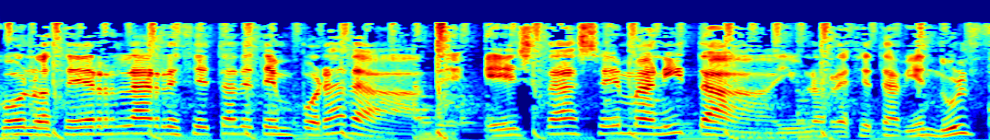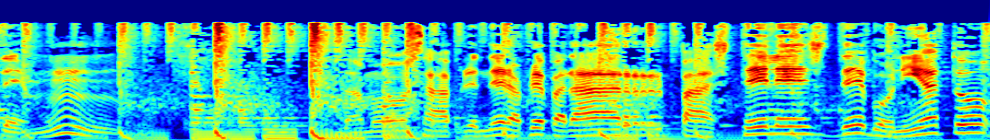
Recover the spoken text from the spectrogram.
conocer la receta de temporada de esta semanita y una receta bien dulce. mm. Vamos a aprender a preparar pasteles de boniato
